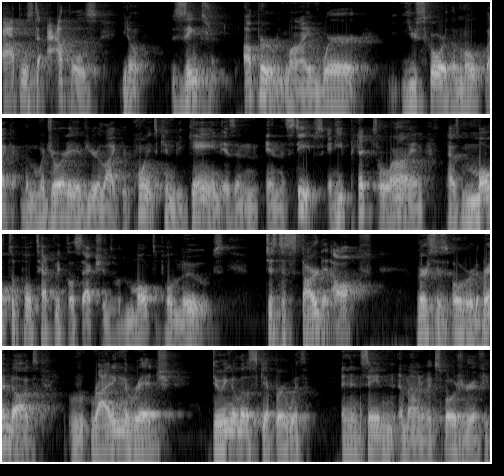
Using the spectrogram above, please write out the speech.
apples to apples, you know, Zink's upper line where you score the most, like the majority of your like your points can be gained is in in the steeps. And he picked a line has multiple technical sections with multiple moves just to start it off versus over to Brendogs riding the ridge doing a little skipper with an insane amount of exposure if he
